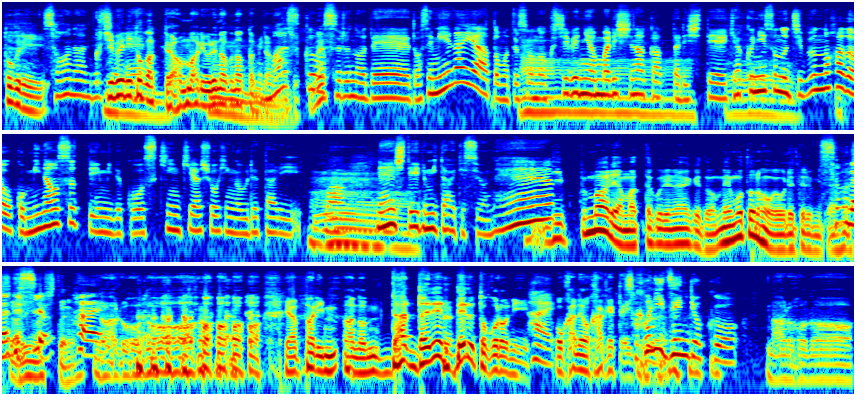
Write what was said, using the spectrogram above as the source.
特に口紅とかってあんまり売れなくなったみたいな、ね、マスクをするのでどうせ見えないやと思ってその口紅あんまりしなかったりして逆にその自分の肌をこう見直すっていう意味でこうスキンケア商品が売れたりはねしているみたいですよね。リップ周りは全く売れないけど目元の方が売れてるみたいな話ありましたよ。はい、なるほど。やっぱりあのだ出るところにお金をかけていく、はい、そこに全力をなるほど。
